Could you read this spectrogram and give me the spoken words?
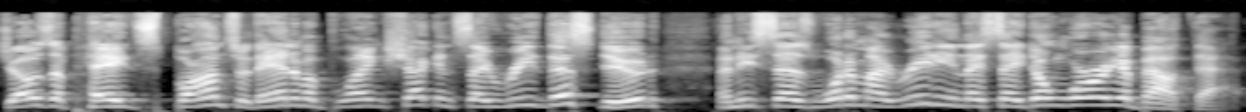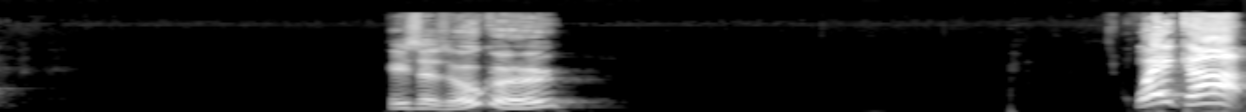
Joe's a paid sponsor. They hand him a blank check and say, Read this, dude. And he says, What am I reading? They say, Don't worry about that. He says, Okay. Wake up!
